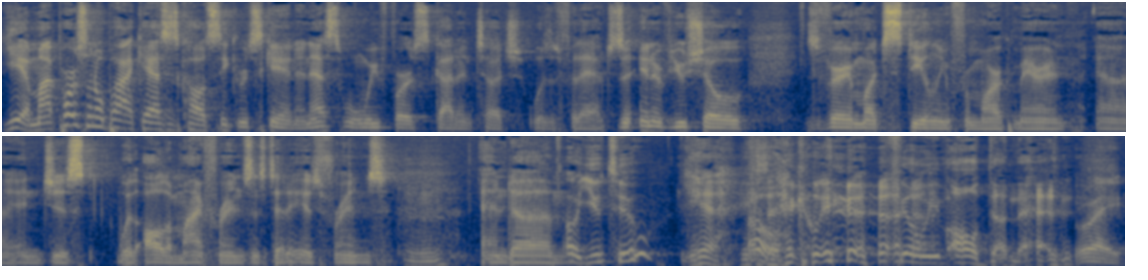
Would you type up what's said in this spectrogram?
Yeah, my personal podcast is called Secret Skin, and that's when we first got in touch. Was it for that? It's an interview show. It's very much stealing from Marc Maron, uh, and just with all of my friends instead of his friends. And um, oh you too. yeah, Oh. exactly. I feel we've all done that. right.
